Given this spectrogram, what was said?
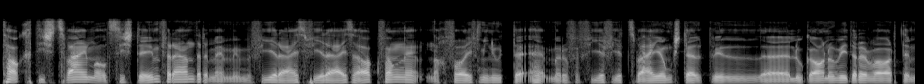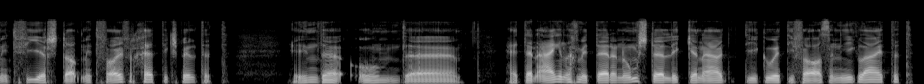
taktisch zweimal das System verändert. Wir haben mit einem 4-1, 4-1 angefangen. Nach fünf Minuten hat man auf ein 4-4-2 umgestellt, weil äh, Lugano wieder erwartet mit 4 statt mit 5 Kette gespielt hat. Hinten. Und äh, hat dann eigentlich mit dieser Umstellung genau die gute Phase eingeleitet.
